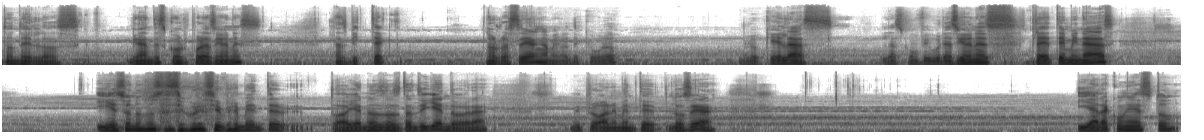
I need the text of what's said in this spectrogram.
donde las grandes corporaciones, las Big Tech, nos rastrean a menos de que uno bloquee las, las configuraciones predeterminadas. Y eso no nos asegura si realmente todavía nos, nos están siguiendo, ¿verdad? Muy probablemente lo sea. Y ahora con esto,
